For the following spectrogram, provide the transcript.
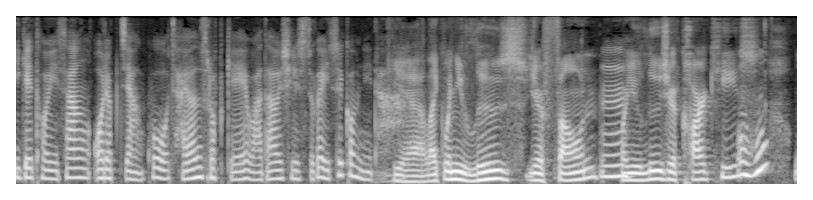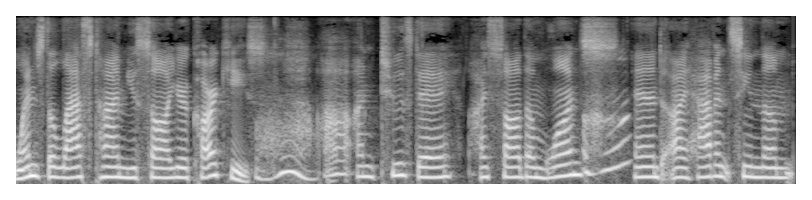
이게 더 이상 어렵지 않고 자연스럽게 와닿으실 수가 있을 겁니다. Yeah, like when you lose your phone or you lose your car keys. When's the last time you saw your car keys? Ah, on Tuesday. I saw them once and I haven't seen them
